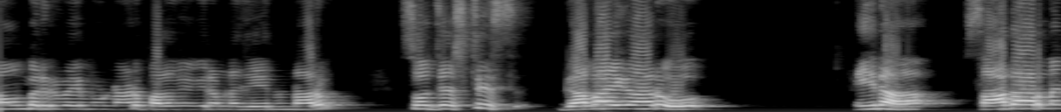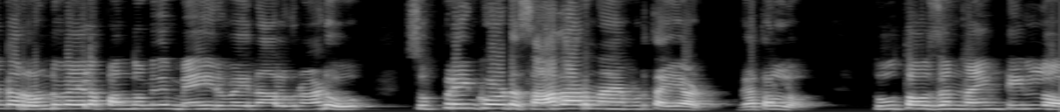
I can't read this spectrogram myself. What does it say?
నవంబర్ ఇరవై మూడు నాడు పదవి విరమణ చేయనున్నారు. సో జస్టిస్ గవాయ్ గారు ఈయన సాధారణంగా రెండు వేల పంతొమ్మిది మే ఇరవై నాలుగు నాడు సుప్రీంకోర్టు సాధారణ న్యాయమూర్తి అయ్యాడు గతంలో. టూ థౌజండ్ నైన్టీన్లో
